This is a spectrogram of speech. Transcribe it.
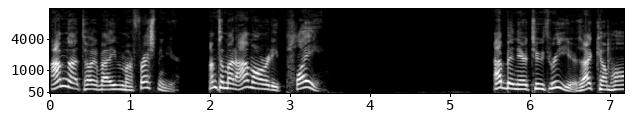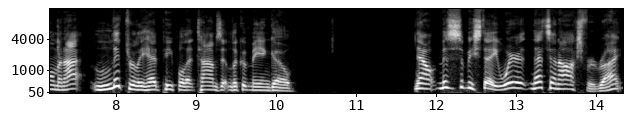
I'm not talking about even my freshman year. I'm talking about I'm already playing. I've been there two, three years. I come home and I literally had people at times that look at me and go, now, Mississippi State, where that's in Oxford, right?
